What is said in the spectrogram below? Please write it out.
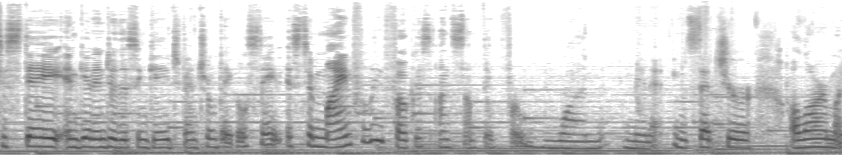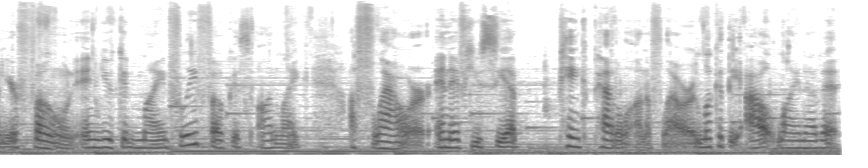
to stay and get into this engaged ventral vagal state is to mindfully focus on something for one minute. You set your alarm on your phone and you can mindfully focus on like a flower. And if you see a pink petal on a flower, look at the outline of it,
